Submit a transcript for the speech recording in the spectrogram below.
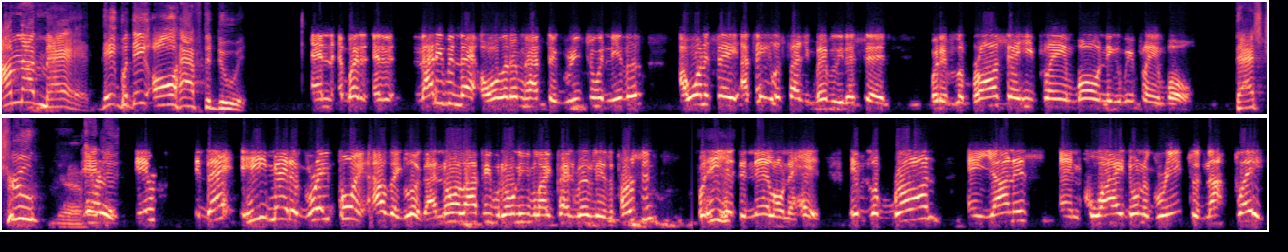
I'm not mad. They but they all have to do it. and but and not even that all of them have to agree to it neither. I want to say I think it was Patrick Beverley that said, "But if LeBron said he playing ball, nigga, we playing ball." That's true. Yeah. And, uh, If- that he made a great point. I was like, look, I know a lot of people don't even like Patrick Beverley as a person, but he hit the nail on the head. If LeBron and Giannis and Kawhi don't agree to not play,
